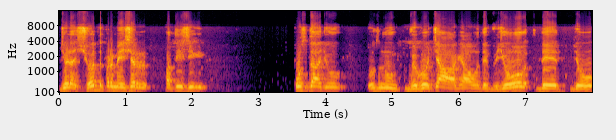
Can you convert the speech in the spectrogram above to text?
ਜਿਹੜਾ ਸ਼ੁੱਧ ਪਰਮੇਸ਼ਰ ਪਤੀ ਸੀ ਉਸ ਦਾ ਜੋ ਉਸ ਨੂੰ ਵਿਗੋਚਾ ਆ ਗਿਆ, ਉਹਦੇ ਵਿਯੋਗ ਦੇ ਜੋ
